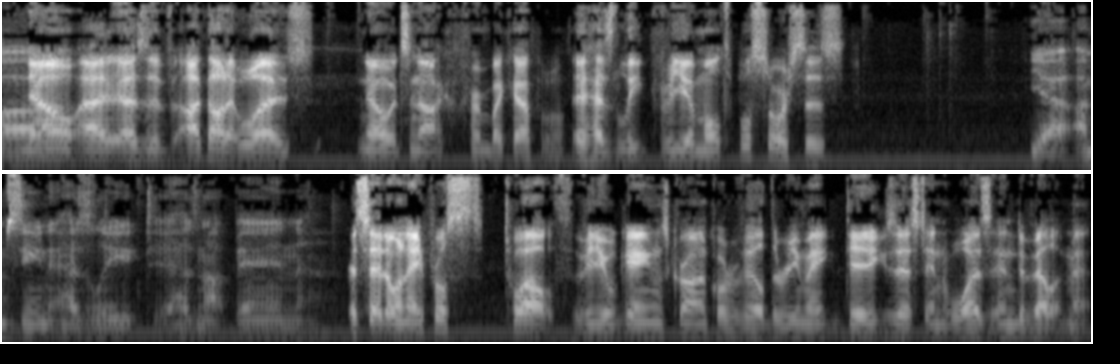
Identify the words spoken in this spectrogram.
Uh, No, as of I thought it was. No, it's not confirmed by Capital. It has leaked via multiple sources. Yeah, I'm seeing it has leaked. It has not been. It said on April twelfth, Video Games Chronicle revealed the remake did exist and was in development.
